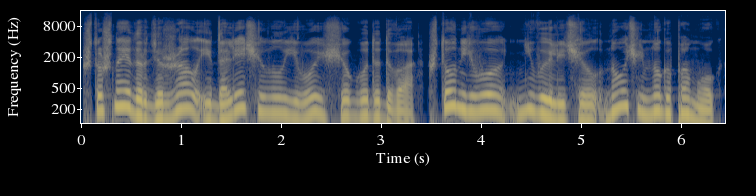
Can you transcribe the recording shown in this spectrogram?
что Шнейдер держал и долечивал его еще года два, что он его не вылечил, но очень много помог,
